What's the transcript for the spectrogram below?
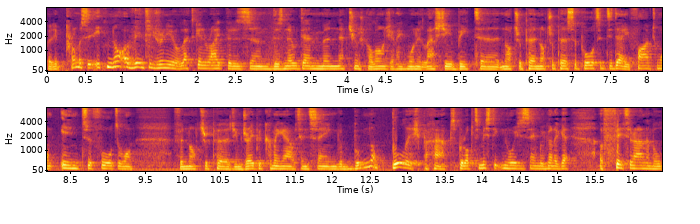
but it promises it's not a vintage renewal. Let's get it right. There's um, there's no Denman Neptune Collonges. I think won it last year. Beat uh, Notre Pere. Notre Pere supported today five to one into four to one for Notre Pere. Jim Dreaper coming out and saying not bullish perhaps, but optimistic noises saying we're going to get a fitter animal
